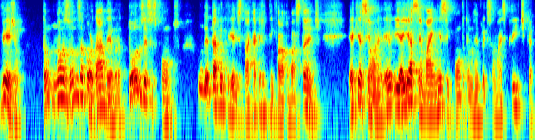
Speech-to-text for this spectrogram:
Vejam, então nós vamos abordar, Débora, todos esses pontos. Um detalhe que eu queria destacar, que a gente tem falado bastante, é que assim, olha, eu, e aí a SEMAI, nesse ponto, tem uma reflexão mais crítica,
